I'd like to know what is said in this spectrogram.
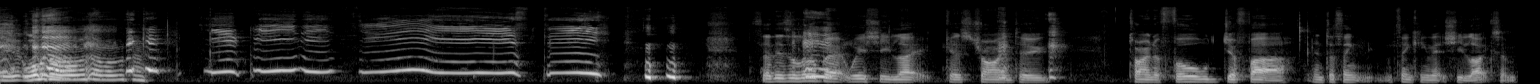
Yeah, one more time, one more time, one more time. So there's a little bit where she like is trying to trying to fool Jafar into think thinking that she likes him,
